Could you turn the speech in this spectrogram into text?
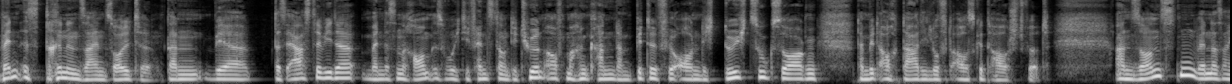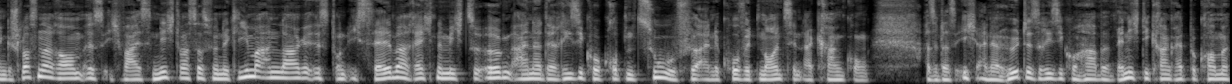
Wenn es drinnen sein sollte, dann wäre das erste wieder, wenn das ein Raum ist, wo ich die Fenster und die Türen aufmachen kann, dann bitte für ordentlich Durchzug sorgen, damit auch da die Luft ausgetauscht wird. Ansonsten, wenn das ein geschlossener Raum ist, ich weiß nicht, was das für eine Klimaanlage ist und ich selber rechne mich zu irgendeiner der Risikogruppen zu für eine Covid-19-Erkrankung. Also, dass ich ein erhöhtes Risiko habe, wenn ich die Krankheit bekomme,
